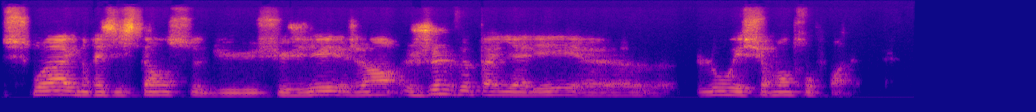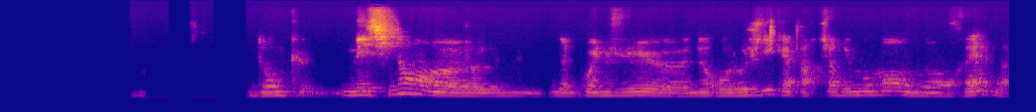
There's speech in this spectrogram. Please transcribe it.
soit une résistance du sujet, genre je ne veux pas y aller, euh, l'eau est sûrement trop froide. Donc, mais sinon, euh, d'un point de vue euh, neurologique, à partir du moment où on rêve,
